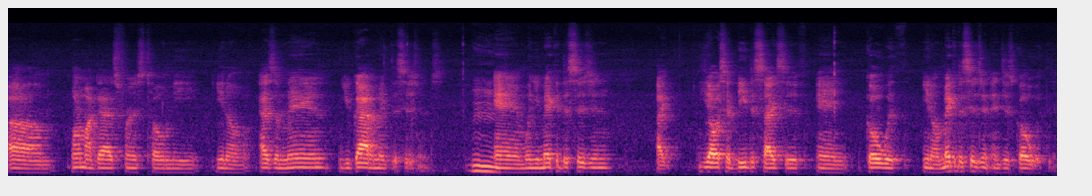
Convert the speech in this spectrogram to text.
Um, one of my dad's friends told me, you know, as a man, you got to make decisions, Mhm. and when you make a decision, like he always said, be decisive and go with, you know, make a decision and just go with it.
